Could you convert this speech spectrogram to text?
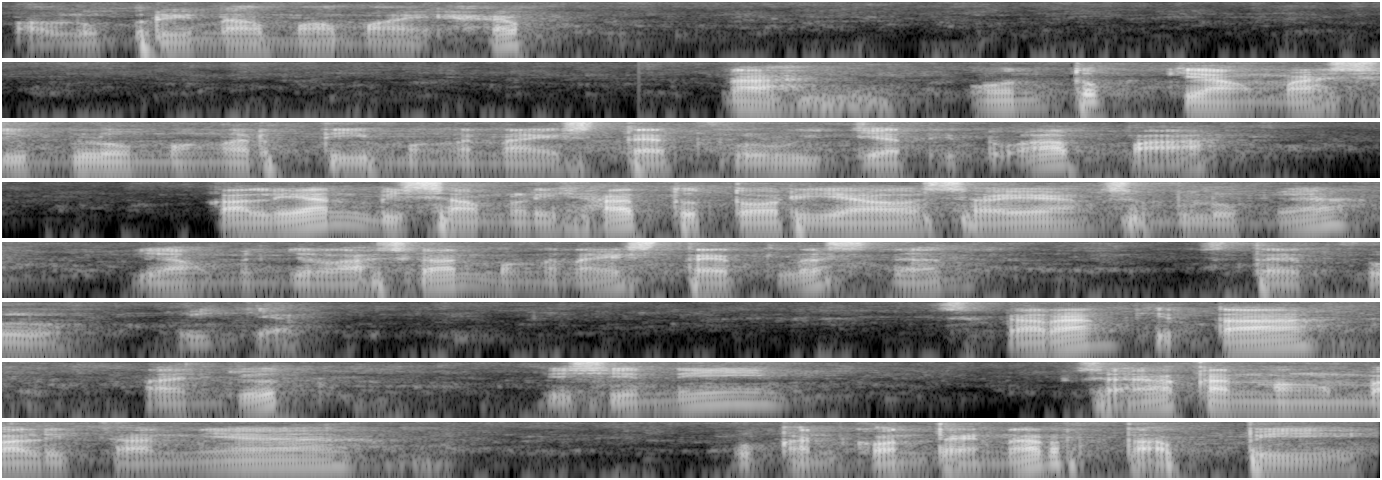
lalu beri nama my app. Nah untuk yang masih belum mengerti mengenai stateful widget itu apa kalian bisa melihat tutorial saya yang sebelumnya yang menjelaskan mengenai stateless dan stateful widget. Sekarang kita lanjut. Di sini saya akan mengembalikannya bukan kontainer tapi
